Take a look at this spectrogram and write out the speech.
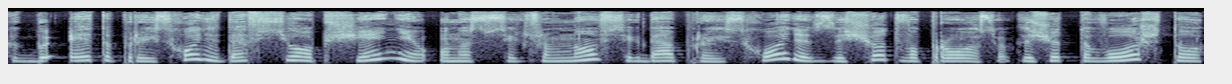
как бы это происходит, да, все общение у нас все равно всегда происходит за счет вопросов, за счет того, что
